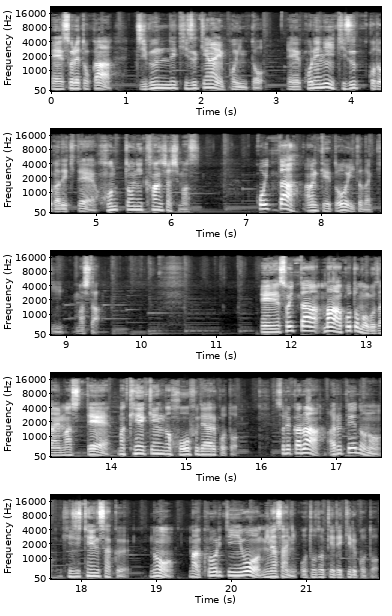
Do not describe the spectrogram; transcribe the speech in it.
えーそれとか自分で気づけないポイント、えーこれに気づくことができて本当に感謝します。こういったアンケートをいただきました。えーそういった、まあ、こともございまして、まあ、経験が豊富であること、それから、ある程度の記事添削の、まあ、クオリティを皆さんにお届けできること。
